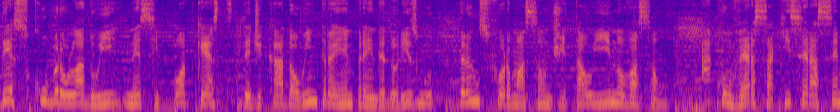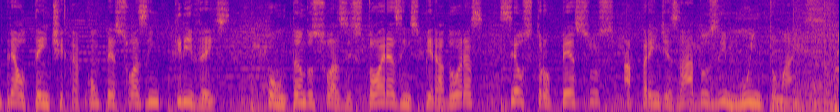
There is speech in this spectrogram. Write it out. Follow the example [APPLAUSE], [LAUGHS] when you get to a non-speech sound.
Descubra o lado I nesse podcast dedicado ao intraempreendedorismo, transformação digital e inovação. A conversa aqui será sempre autêntica, com pessoas incríveis, contando suas histórias inspiradoras, seus tropeços, aprendizados e muito mais.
